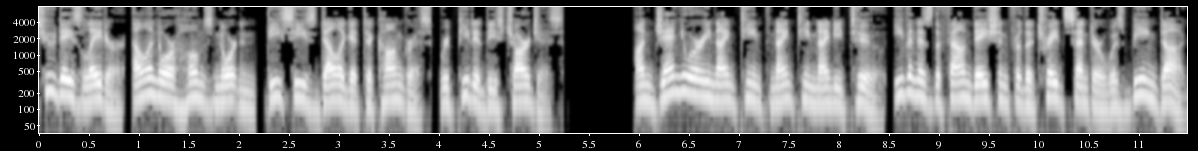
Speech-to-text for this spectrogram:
Two days later, Eleanor Holmes Norton, D.C.'s delegate to Congress, repeated these charges. On January 19, 1992, even as the foundation for the Trade Center was being dug,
